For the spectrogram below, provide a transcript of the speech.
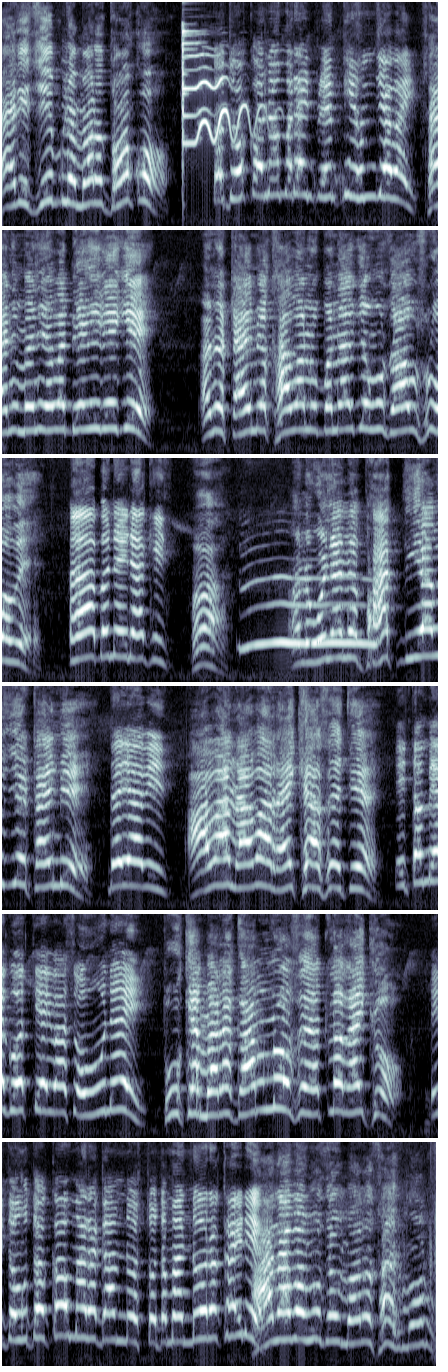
તારી જીભ ને મારો ધોકો. તો ધોકો ન મરાઈને પ્રેમથી સમજાવાય. સાની મની હવે બેરી રહી ગઈ. અને ટાઈમે ખાવાનું બનાવજે હું જાઉં છું હવે. હા બનાવી નાખીશ. હા. અને ઓલાને ભાત દી આવજે ટાઈમે. દયાવીશ આવા નાવા રાખ્યા છે તે. એ તમે ગોતી આવ્યા છો હું નહીં. તું કે મારા ગામનો છે એટલે રાખ્યો. એ તો હું તો કહું મારા ગામનો તો તમારે ન રખાય ને. હાલ આવા હું જાઉં મારો થાય મોડું.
